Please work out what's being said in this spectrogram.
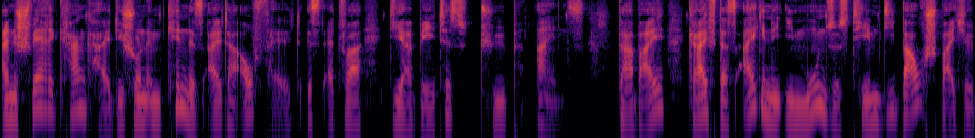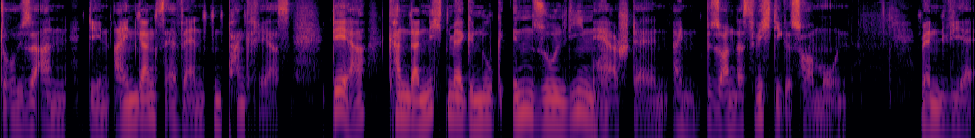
Eine schwere Krankheit, die schon im Kindesalter auffällt, ist etwa Diabetes Typ 1. Dabei greift das eigene Immunsystem die Bauchspeicheldrüse an, den eingangs erwähnten Pankreas. Der kann dann nicht mehr genug Insulin herstellen, ein besonders wichtiges Hormon. Wenn wir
